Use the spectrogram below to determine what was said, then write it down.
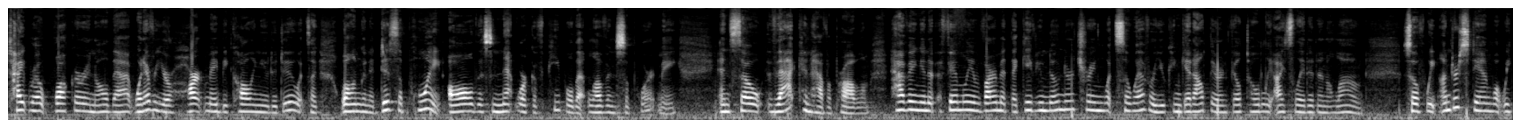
tightrope walker and all that, whatever your heart may be calling you to do, it's like, well, I'm going to disappoint all this network of people that love and support me. And so that can have a problem. Having a family environment that gave you no nurturing whatsoever, you can get out there and feel totally isolated and alone. So if we understand what we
